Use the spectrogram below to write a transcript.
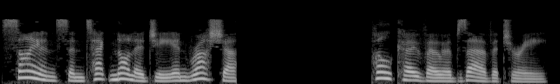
Science and technology in Russia. Pulkovo Observatory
